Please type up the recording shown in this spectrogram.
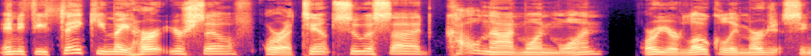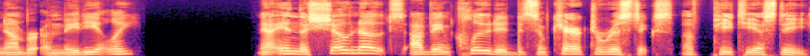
And if you think you may hurt yourself or attempt suicide, call 911 or your local emergency number immediately. Now, in the show notes, I've included some characteristics of PTSD.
